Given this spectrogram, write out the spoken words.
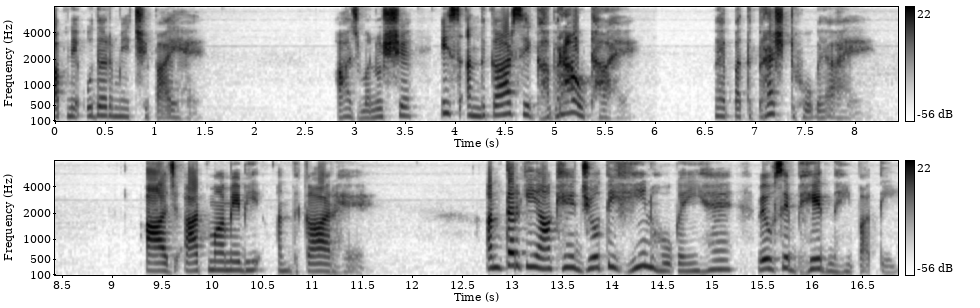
अपने उदर में छिपाए है। आज मनुष्य इस अंधकार से घबरा उठा है। वह पथभ्रष्ट हो गया है। आज आत्मा में भी अंधकार है। अंतर की आँखें ज्योतिहीन हो गई हैं, वे उसे भेद नहीं पाती।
